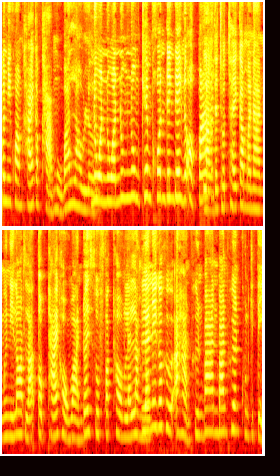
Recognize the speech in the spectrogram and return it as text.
มันมีความคล้ายกับขาหมูบ้านเราเลยนวลนวลๆนุ่มๆเข้มข้นเด้งๆนึกออกปะหลังจะชดใช้กรรมมานานมื้อนี้รอดละ ตบท้ายของหวานด้วยซุปฟักทองและลังนกและนี่ก็คืออาหารพื้นบ้านบ้านเพื่อนคุณกิติ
